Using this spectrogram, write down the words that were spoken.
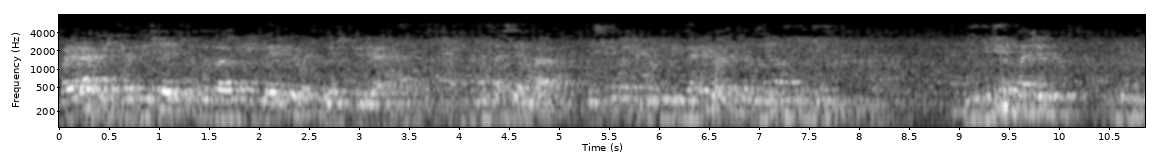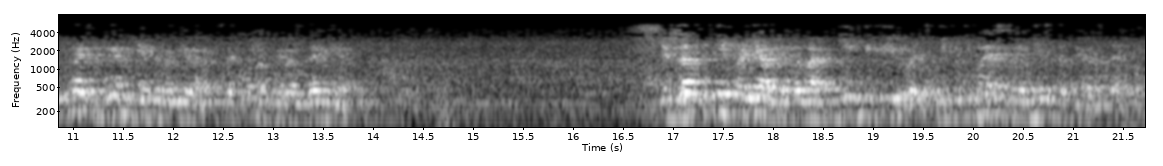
Вайраги не означает, что мы должны игнорировать внешнюю реальность. Не совсем так. Если мы не будем игнорировать, это будет нигилизм. Нигилизм значит не понимать энергии этого мира, законов мироздания. Держаться непроявленного, не интегрировать, не понимая свое место в мироздании.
